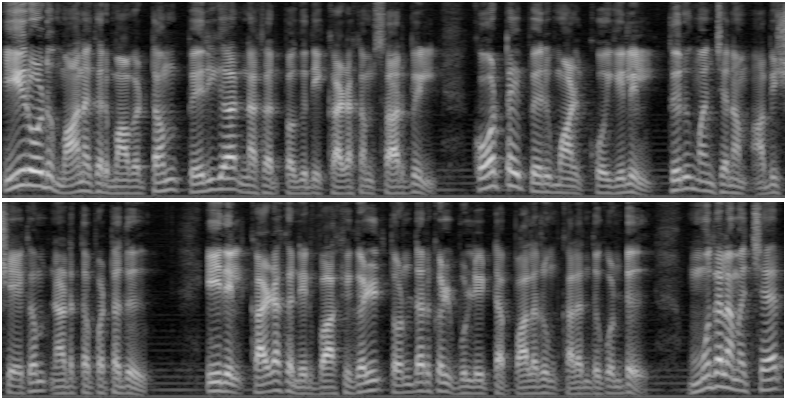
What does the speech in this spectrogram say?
ஈரோடு மாநகர் மாவட்டம் பெரியார் நகர் பகுதி கழகம் சார்பில் கோட்டை பெருமாள் கோயிலில் திருமஞ்சனம் அபிஷேகம் நடத்தப்பட்டது. இதில் கழக நிர்வாகிகள் தொண்டர்கள் உள்ளிட்ட பலரும் கலந்து கொண்டு முதலமைச்சர்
